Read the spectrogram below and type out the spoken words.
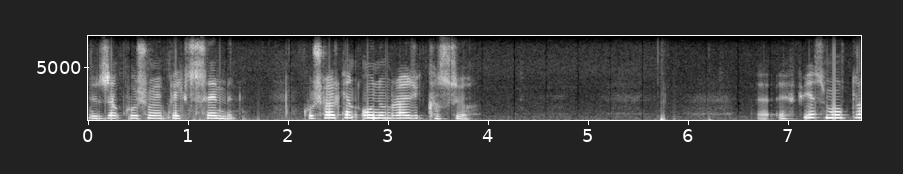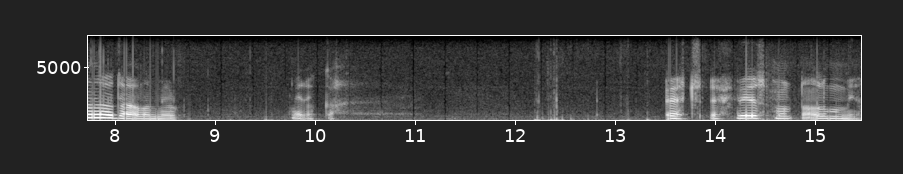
O yüzden koşmayı pek sevmedim. Koşarken oyunu birazcık kasıyor. E, FPS modlarını da alamıyorum. Bir dakika. Evet, FPS modda alınmıyor.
